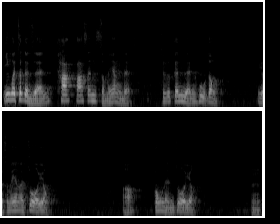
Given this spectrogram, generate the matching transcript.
因为这个人他发生什么样的？就是跟人互动有什么样的作用？哦，功能作用，嗯，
